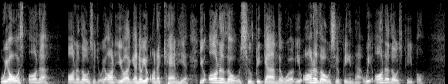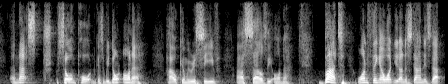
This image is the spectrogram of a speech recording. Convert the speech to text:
We always honor honor those who we honor you. I know you honor Ken here. You honor those who've began the work. You honor those who've been that. We honor those people, and that's tr- so important because if we don't honor, how can we receive ourselves the honor? But one thing I want you to understand is that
